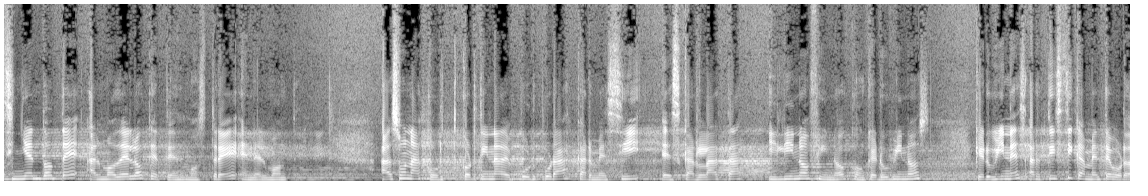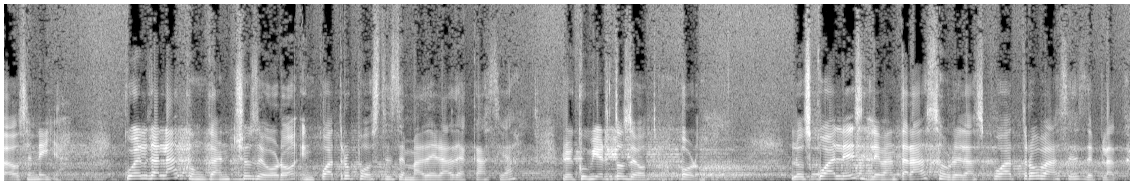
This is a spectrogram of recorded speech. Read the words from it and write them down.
ciñéndote al modelo que te mostré en el monte. Haz una cortina de púrpura, carmesí, escarlata y lino fino con querubinos querubines artísticamente bordados en ella. Cuélgala con ganchos de oro en cuatro postes de madera de acacia recubiertos de oro, los cuales levantarás sobre las cuatro bases de plata.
